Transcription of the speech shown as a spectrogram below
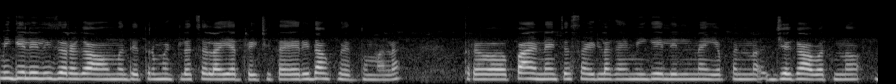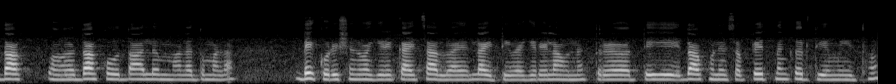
मी गेलेली जरा गावामध्ये तर म्हटलं चला यात्रेची तयारी दाखवूयात तुम्हाला. तर पाळण्याच्या साईडला काय मी गेलेली नाही आहे पण जे गावातनं दाख दाखवता आलं मला तुम्हाला डेकोरेशन वगैरे काय चालू आहे लाईटी वगैरे लावणं तर ते दाखवण्याचा प्रयत्न करते मी इथं.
